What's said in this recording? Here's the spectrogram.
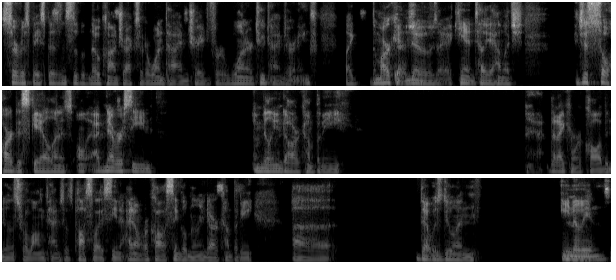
service based businesses with no contracts that are one time trade for one or two times earnings. Like the market knows. I can't tell you how much. It's just so hard to scale, and it's I've never seen a million dollar company that I can recall. I've been doing this for a long time, so it's possible I've seen it. I don't recall a single million dollar company uh, that was doing any, millions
